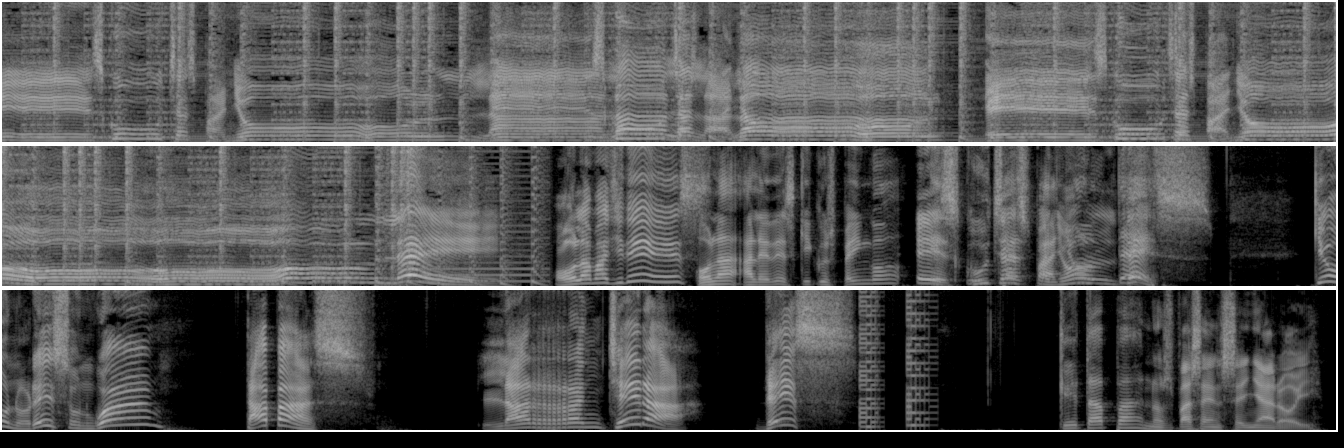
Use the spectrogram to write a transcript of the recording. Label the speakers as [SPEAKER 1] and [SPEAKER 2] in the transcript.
[SPEAKER 1] Escucha español. La, Escucha la, la, la, la.
[SPEAKER 2] Escucha español.
[SPEAKER 1] ¡Le! Hola Magides.
[SPEAKER 2] Hola, aledes kikuspengo. Escucha español
[SPEAKER 1] des. ¿Qué honores son guam? Tapas. La ranchera. Des.
[SPEAKER 2] ¿Qué tapa nos vas a enseñar hoy?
